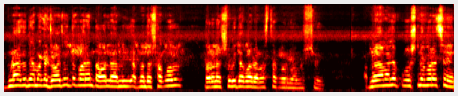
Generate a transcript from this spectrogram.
আপনারা যদি আমাকে জয়যুক্ত করেন, তাহলে আমি আপনাদের সকল ধরনের সুবিধা পাওয়ার ব্যবস্থা করব অবশ্যই। আপনারা আমাকে প্রশ্ন করেছেন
